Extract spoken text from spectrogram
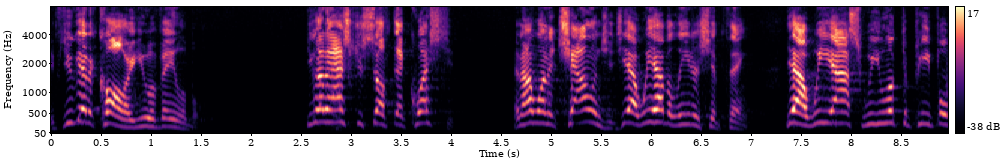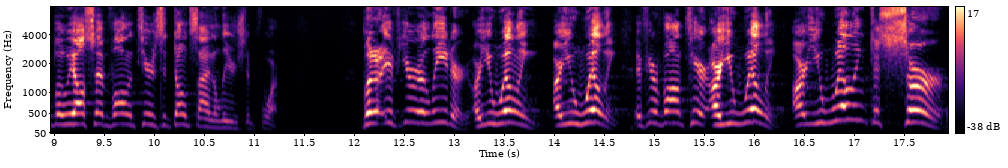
If you get a call, are you available? You got to ask yourself that question. And I want to challenge it. Yeah, we have a leadership thing. Yeah, we ask, we look to people, but we also have volunteers that don't sign a leadership form. But if you're a leader, are you willing? Are you willing? If you're a volunteer, are you willing? Are you willing to serve?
